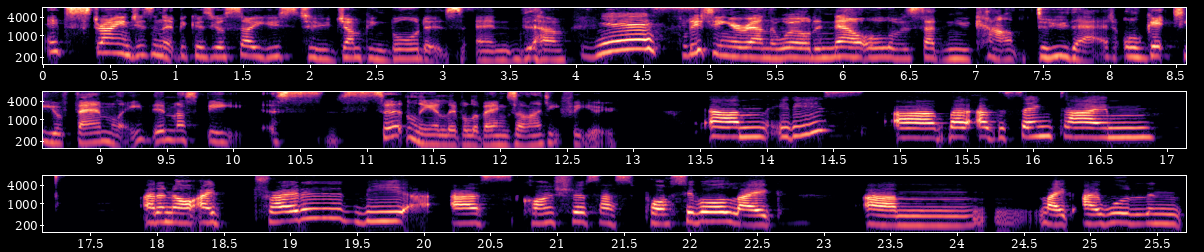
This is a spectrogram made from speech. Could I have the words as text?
It's strange, isn't it? Because you're so used to jumping borders and um, yes, flitting around the world, and now all of a sudden you can't do that or get to your family. There must be a, certainly a level of anxiety for you. Um, it is, uh, but at the same time, I don't know. I try to be as conscious as possible. Like, um, like I wouldn't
